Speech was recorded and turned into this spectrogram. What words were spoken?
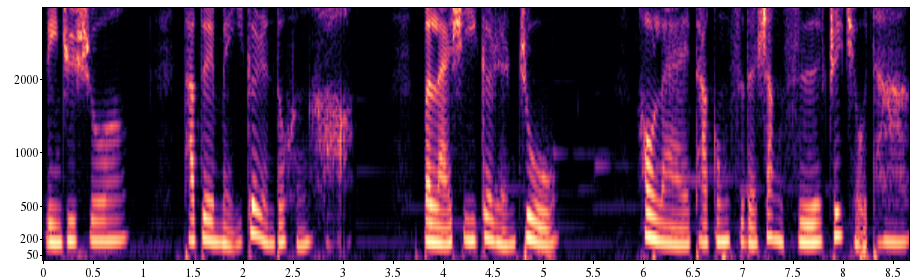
邻居说：“他对每一个人都很好。本来是一个人住，后来他公司的上司追求他，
